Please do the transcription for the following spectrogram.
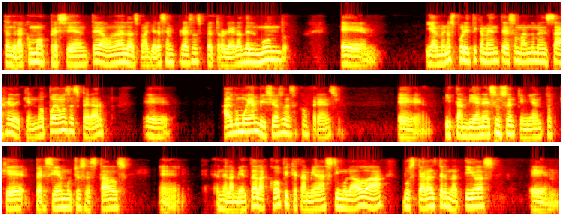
tendrá como presidente a una de las mayores empresas petroleras del mundo. Eh, y al menos políticamente eso manda un mensaje de que no podemos esperar algo muy ambicioso de esa conferencia. Eh, y también es un sentimiento que perciben muchos estados eh, en el ambiente de la COP y que también ha estimulado a buscar alternativas, eh,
